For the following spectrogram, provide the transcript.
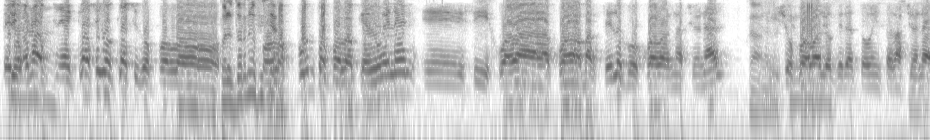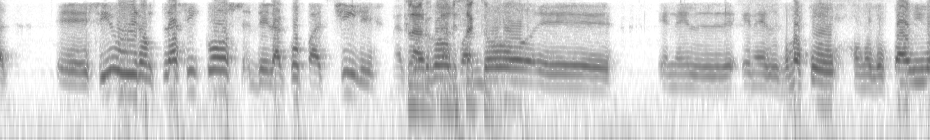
Pero Sí. no, eh, clásico, clásico por, lo- Por el torneo oficial. los puntos, por lo que duelen. Eh, sí, jugaba, jugaba Marcelo porque jugaba Nacional y yo jugaba lo que era todo internacional. Eh, sí hubieron clásicos de la Copa Chile, me Claro, acuerdo exacto. cuando eh, en el, en el, como este, en el estadio,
